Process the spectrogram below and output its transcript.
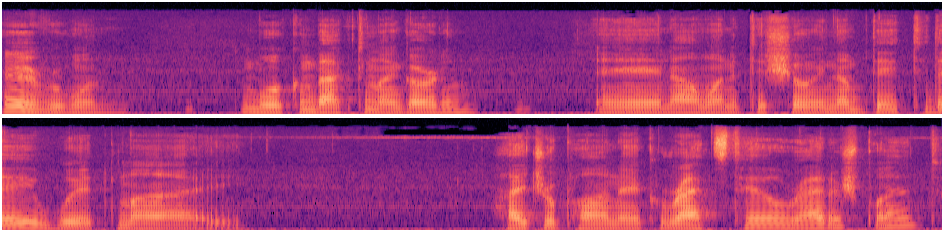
Hey everyone, welcome back to my garden and I wanted to show you an update today with my hydroponic rat's tail radish plant.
